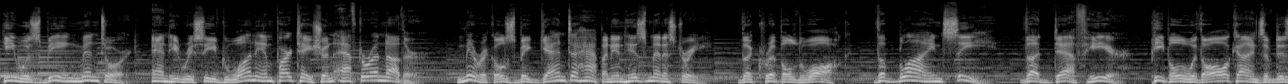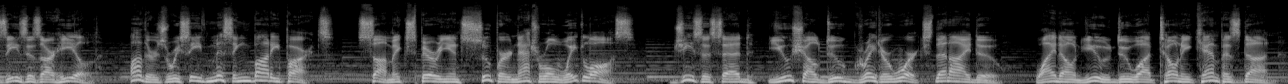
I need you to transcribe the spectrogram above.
He was being mentored, and he received one impartation after another. Miracles began to happen in his ministry. The crippled walk, the blind see, the deaf hear. People with all kinds of diseases are healed. Others receive missing body parts. Some experience supernatural weight loss. Jesus said, You shall do greater works than I do. Why don't you do what Tony Kemp has done?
